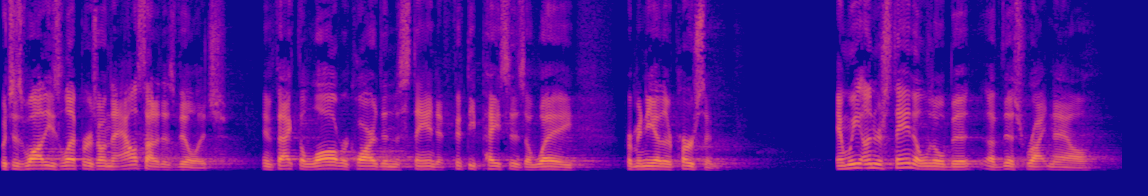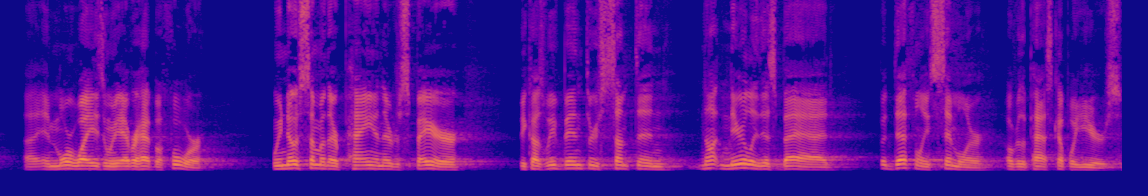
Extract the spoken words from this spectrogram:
which is why these lepers are on the outside of this village. In fact, the law required them to stand at 50 paces away from any other person. And we understand a little bit of this right now uh, in more ways than we ever have before. We know some of their pain and their despair because we've been through something not nearly this bad, but definitely similar over the past couple years.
